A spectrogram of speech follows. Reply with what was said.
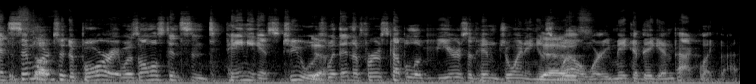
and similar tough. to DeBoer, it was almost instantaneous too. It was Yeah. within the first couple of years of him joining as Yeah, well, was- where he make a big impact like that.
